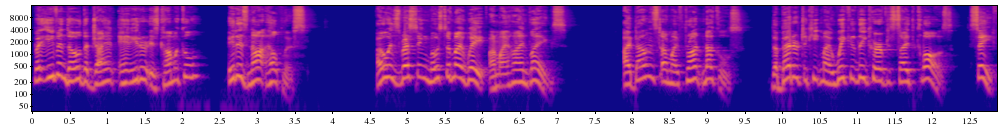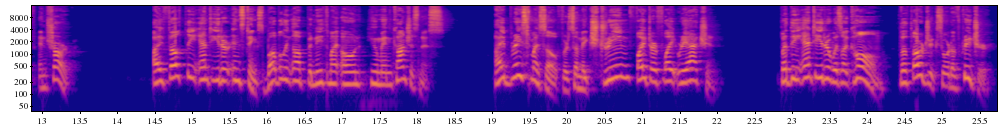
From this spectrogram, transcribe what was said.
But even though the giant anteater is comical, it is not helpless. I was resting most of my weight on my hind legs. I balanced on my front knuckles, the better to keep my wickedly curved scythe claws safe and sharp. I felt the anteater instincts bubbling up beneath my own human consciousness. I braced myself for some extreme fight or flight reaction. But the anteater was a calm, lethargic sort of creature.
